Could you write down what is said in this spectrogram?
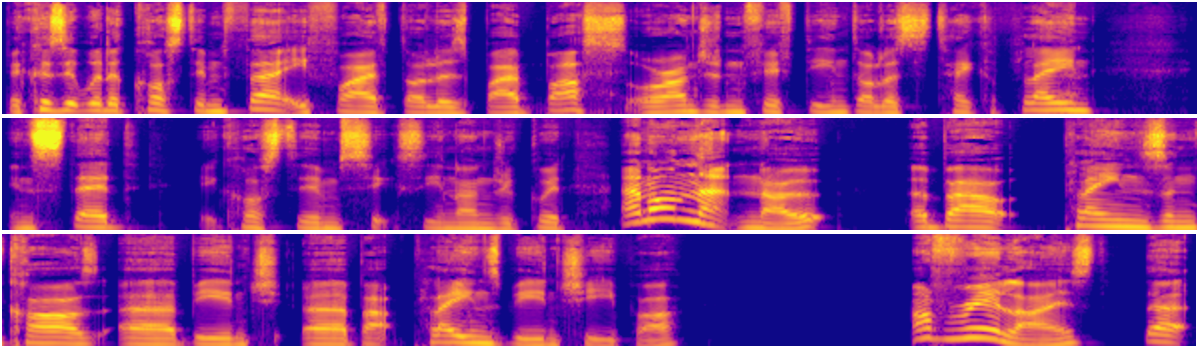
because it would have cost him thirty five dollars by bus or one hundred and fifteen dollars to take a plane. Instead, it cost him sixteen hundred quid. And on that note about planes and cars uh, being ch- uh, about planes being cheaper, I've realised that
